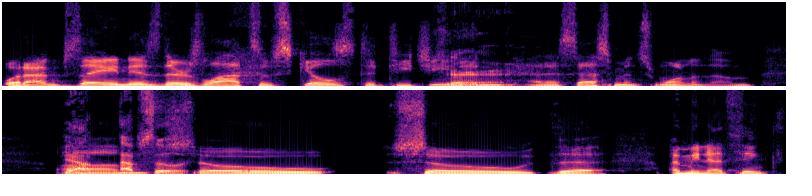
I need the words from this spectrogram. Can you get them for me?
What I'm saying is there's lots of skills to teaching Sure. and, and assessment's one of them. Yeah, um, absolutely. So so the I mean I think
